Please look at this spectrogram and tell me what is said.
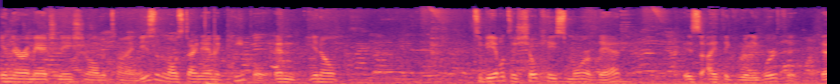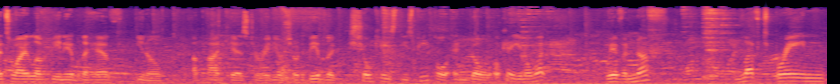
in their imagination all the time these are the most dynamic people and you know to be able to showcase more of that is i think really worth it that's why i love being able to have you know a podcast or radio show to be able to showcase these people and go okay you know what we have enough left brain,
